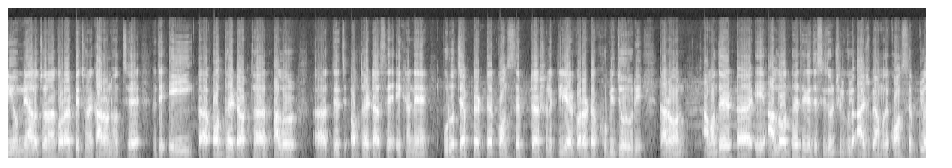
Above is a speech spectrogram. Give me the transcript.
নিয়ম নিয়ে আলোচনা করার পেছনে কারণ হচ্ছে যে এই অধ্যায়টা, অর্থাৎ আলোর যে অধ্যায়টা আছে, এখানে পুরো চ্যাপ্টারটার কনসেপ্টটা আসলে ক্লিয়ার করাটা খুবই জরুরি। কারণ আমাদের এই আলো অধ্যায় থেকে যে সৃজনশীলগুলো আসবে, আমাদের কনসেপ্টগুলো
